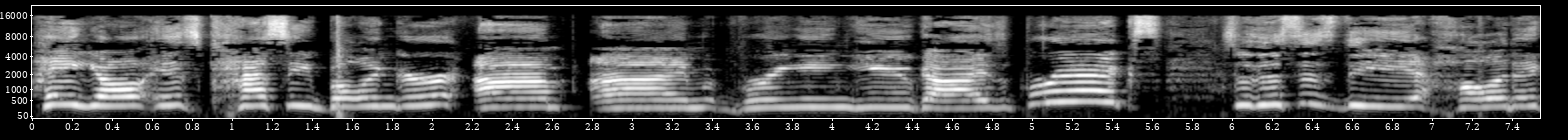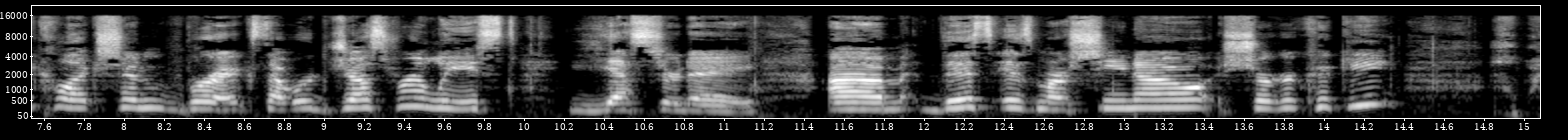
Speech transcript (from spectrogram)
Hey y'all, it's Cassie Bollinger. Um, I'm bringing you guys bricks. So this is the holiday collection bricks that were just released yesterday. Um, this is Maraschino Sugar Cookie. Oh my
